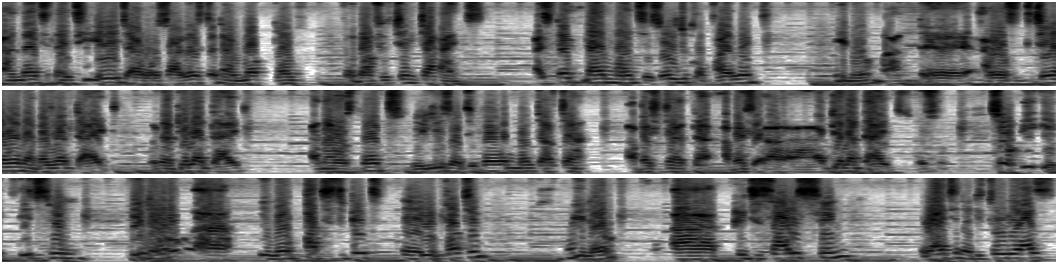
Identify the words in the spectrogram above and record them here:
and 1998, I was arrested and locked up for about 15 times. I spent nine months in solitary confinement, you know, and uh, I was detained when Abacha died, when Abiola died, and I was not released until one month after Abacha, Abacha, uh, Abiola died. Also. So it, it, it's been, you know, uh, you know, participate uh, reporting, you know, uh, criticizing, writing editorials,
